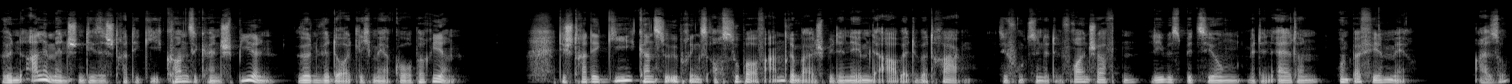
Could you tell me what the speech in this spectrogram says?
würden alle Menschen diese Strategie konsequent spielen, würden wir deutlich mehr kooperieren. Die Strategie kannst du übrigens auch super auf andere Beispiele neben der Arbeit übertragen. Sie funktioniert in Freundschaften, Liebesbeziehungen, mit den Eltern und bei vielem mehr. Also,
